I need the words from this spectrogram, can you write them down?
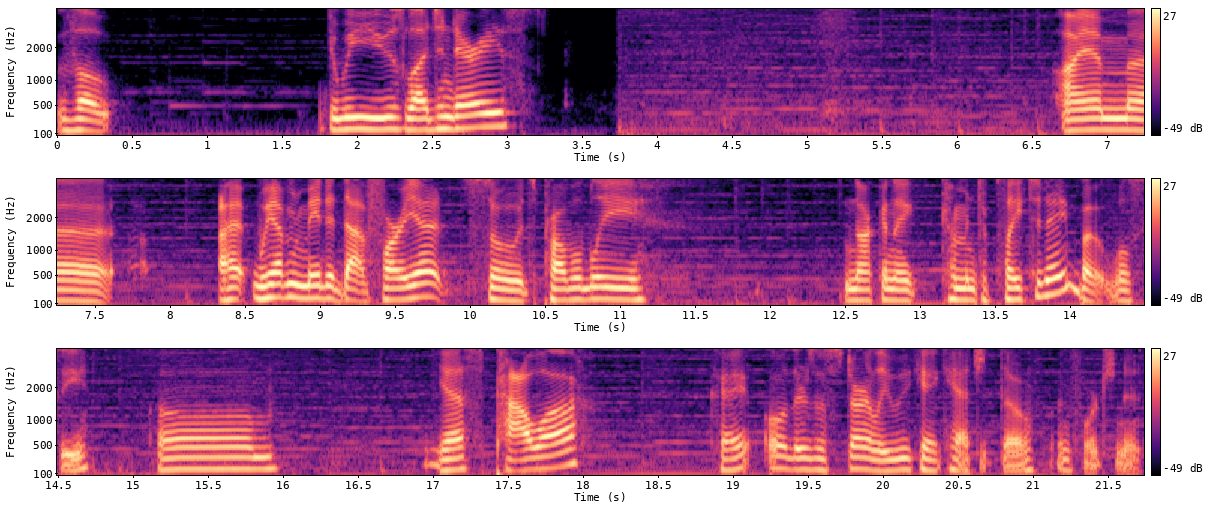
Vote. Do we use legendaries? I am, uh, I, we haven't made it that far yet, so it's probably not gonna come into play today, but we'll see. Um, yes, Power. Okay. Oh, there's a Starly. We can't catch it though. Unfortunate.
